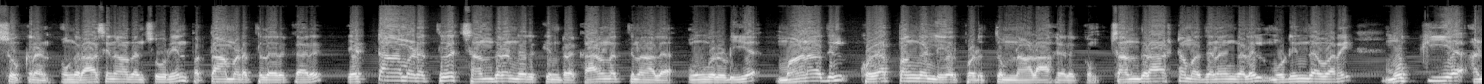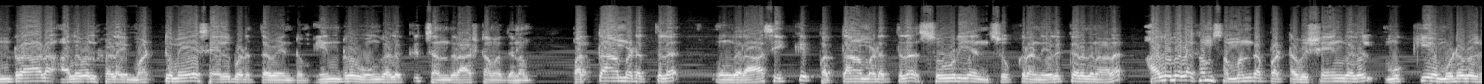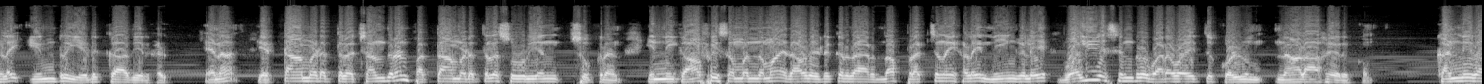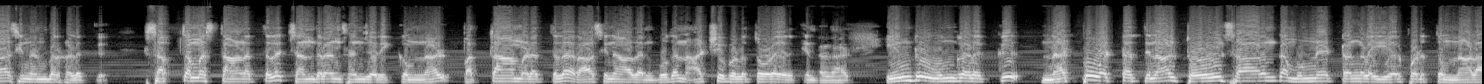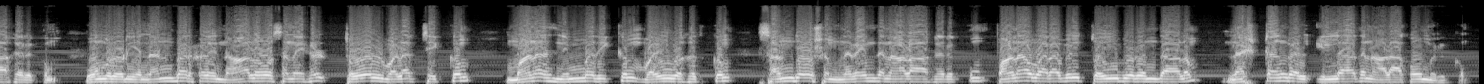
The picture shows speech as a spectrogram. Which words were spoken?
சுக்ரன். உங்க ராசிநாதன் சூரியன் பத்தாம் இடத்துல இருக்காரு. எட்டாம் இடத்துல சந்திரன் இருக்கின்ற காரணத்தினால உங்களுடைய மனதில் குழப்பங்கள் ஏற்படுத்தும் நாளாக இருக்கும். சந்திராஷ்டம தினங்களில் முடிந்தவரை முக்கிய அன்றாட அலுவல்களை மட்டுமே செயல்படுத்த வேண்டும். இன்று உங்களுக்கு சந்திராஷ்டம தினம். பத்தாம் இடத்துல உங்க ராசிக்கு பத்தாம் இடத்துல சூரியன் சுக்கரன் இருக்கிறதுனால அலுவலகம் சம்பந்தப்பட்ட விஷயங்களில் முக்கிய முடிவுகளை இன்று எடுக்காதீர்கள். ஏன்னா எட்டாம் இடத்துல சந்திரன் பத்தாம் இடத்துல சூரியன் சுக்ரன் இன்னைக்கு ஆபீஸ் சம்பந்தமா ஏதாவது எடுக்கிறதா இருந்தா பிரச்சனைகளை நீங்களே வலிய சென்று வரவழைத்துக் கொள்ளும் நாளாக இருக்கும். கன்னிராசி நண்பர்களுக்கு சப்தமஸ்தானத்துல சந்திரன் சஞ்சரிக்கும் நாள் பத்தாம் இடத்துல ராசிநாதன் புதன் ஆட்சி பலத்தோட இருக்கின்ற நாள் இன்று உங்களுக்கு நட்பு வட்டத்தினால் தொழில் சார்ந்த முன்னேற்றங்களை ஏற்படுத்தும் நாளாக இருக்கும். உங்களுடைய நண்பர்களின் ஆலோசனைகள் தொழில் வளர்ச்சிக்கும் மன நிம்மதிக்கும் வழிவகுக்கும் சந்தோஷம் நிறைந்த நாளாக இருக்கும். பண வரவில் தொய்விருந்தாலும் நஷ்டங்கள் இல்லாத நாளாகவும் இருக்கும்.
